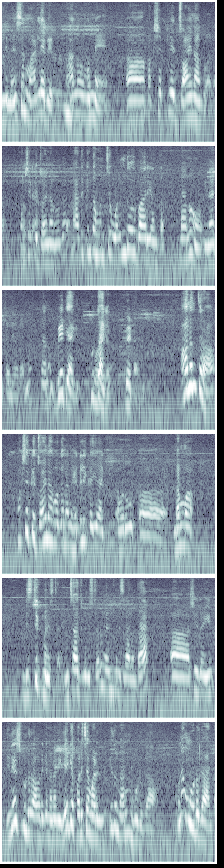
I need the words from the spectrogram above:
ಇಲ್ಲಿ ಮೆನ್ಷನ್ ಮಾಡಲೇಬೇಕು. ನಾನು ಮೊನ್ನೆ ಪಕ್ಷಕ್ಕೆ ಜಾಯ್ನ್ ಆಗುವಾಗ ಪಕ್ಷಕ್ಕೆ ಜಾಯ್ನ್ ಆಗುವಾಗ ಅದಕ್ಕಿಂತ ಮುಂಚೆ ಒಂದು ಬಾರಿ ಅಂತ ನಾನು ವಿನಾಯಕ್ ಅಲಿ ಅವರನ್ನು ನಾನು ಭೇಟಿಯಾಗಿದ್ದೆ. ಖುದ್ದಾಗಿ ಭೇಟಿಯಾಗಿದ್ದೆ ಆ ನಂತರ ಪಕ್ಷಕ್ಕೆ ಜಾಯ್ನ್ ಆಗುವಾಗ ನಾನು ಹೆಗಲಿ ಕೈ ಹಾಕಿ ಅವರು ನಮ್ಮ district minister incharge minister health minister ಆದಂತಹ ಶ್ರೀ ದಿನೇಶ್ ಗುಂಡೂರಾವ್ ಅವರಿಗೆ ನನಗೆ ಹೇಗೆ ಪರಿಚಯ ಮಾಡಿದ್ರು? ಇದು ನನ್ನ ಹುಡುಗ. ನಮ್ಮ ಹುಡುಗ ಅಂತ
